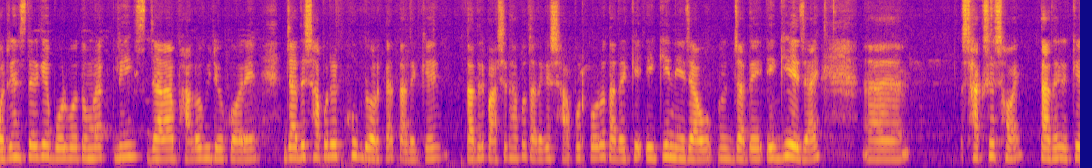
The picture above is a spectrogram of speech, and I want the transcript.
অডিয়েন্সদেরকে বলব, তোমরা প্লিজ যারা ভালো ভিডিও করে, যাদের সাপোর্টের খুব দরকার, তাদেরকে, তাদের পাশে থাকো, তাদেরকে সাপোর্ট করো, তাদেরকে এগিয়ে নিয়ে যাও, যাতে এগিয়ে যায় সাকসেস হয়, তাদেরকে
